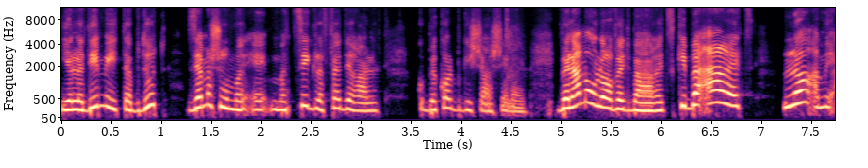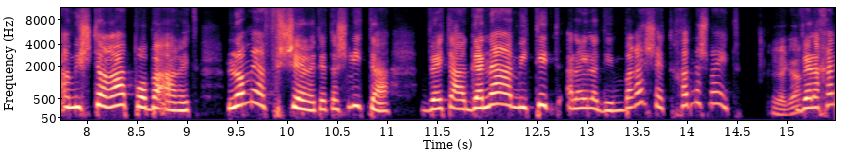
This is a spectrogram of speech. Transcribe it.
ילדים מהתאבדות, זה מה שהוא אה, מציג לפדרל בכל פגישה שלהם. ולמה הוא לא עובד בארץ? כי בארץ, לא, המ- המשטרה פה בארץ לא מאפשרת את השליטה ואת ההגנה האמיתית על הילדים ברשת, חד משמעית. רגע. ולכן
